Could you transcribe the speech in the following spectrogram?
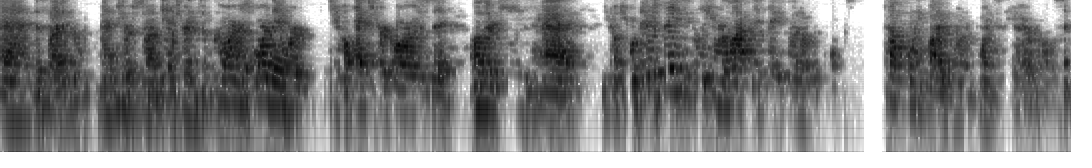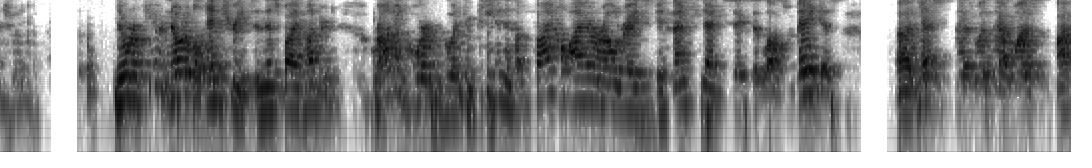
and decided to enter some enter in some cars, or they were you know extra cars that other teams had. You know, it was basically you were locked in based on other points. Top 25 points in the IRL essentially. There were a few notable entries in this 500. Robby Gordon, who had competed in the final IRL race in 1996 at Las Vegas. Uh, yes, that's what that was. Uh,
